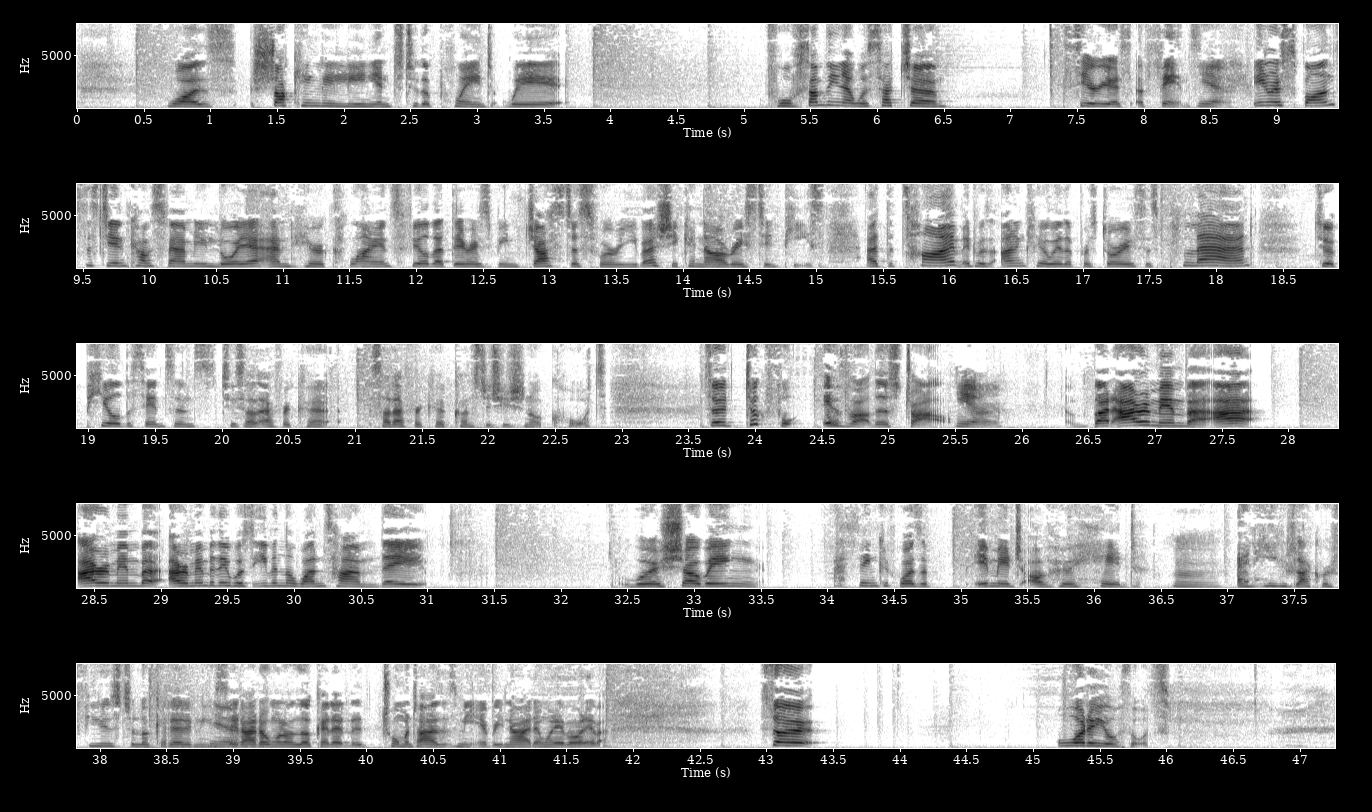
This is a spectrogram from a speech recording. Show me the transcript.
was shockingly lenient to the point where, for something that was such a serious offense. Yeah. In response, the Steenkamp's family lawyer and her clients feel that there has been justice for Reeva. She can now rest in peace. At the time, it was unclear whether Pistorius has planned to appeal the sentence to South Africa, South Africa Constitutional Court. So it took forever this trial. Yeah. But I remember, I, I remember, I remember there was even the one time they were showing, I think it was a image of her head, hmm. and he like refused to look at it, and he Yeah. said, "I don't want to look at it. It traumatizes me every night, and whatever, whatever." So, what are your thoughts?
